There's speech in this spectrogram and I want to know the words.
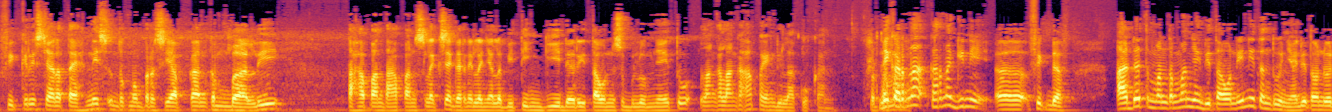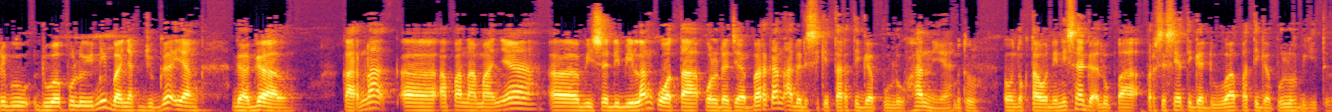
Fikri secara teknis untuk mempersiapkan kembali tahapan-tahapan seleksi agar nilainya lebih tinggi dari tahun sebelumnya itu langkah-langkah apa yang dilakukan? Ini karena karena gini, eh, Fikdaf, ada teman-teman yang di tahun ini tentunya di tahun 2020 ini banyak juga yang gagal karena eh, apa namanya eh, bisa dibilang kuota Polda Jabar kan ada di sekitar 30-an ya. Betul. Untuk tahun ini saya agak lupa persisnya 32 apa 30 begitu.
